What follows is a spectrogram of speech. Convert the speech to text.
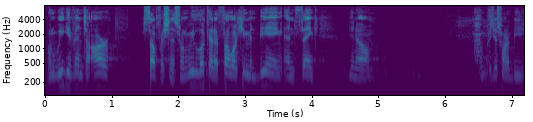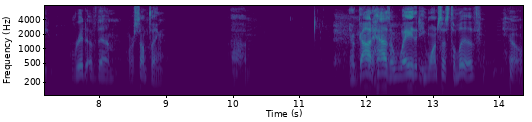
when we give in to our selfishness, when we look at a fellow human being and think, you know, we just want to be rid of them or something. Um, you know, God has a way that He wants us to live, you know,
